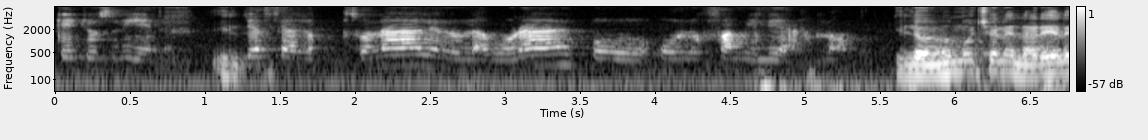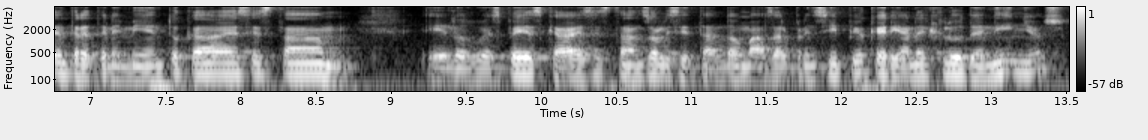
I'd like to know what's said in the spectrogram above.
que ellos vienen, ya sea en lo personal, en lo laboral o, en lo familiar, ¿no? Y lo vemos mucho en el área del entretenimiento, cada vez están, eh, los huéspedes cada vez están solicitando más. Al principio querían el club de niños,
